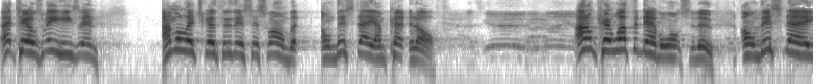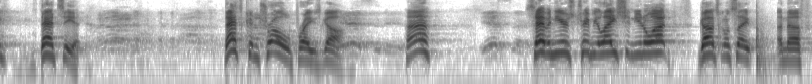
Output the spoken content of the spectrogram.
that tells me he's in I'm going to let you go through this this long, but on this day, I'm cutting it off. I don't care what the devil wants to do. On this day, that's it. That's control, praise God. Huh? Seven years tribulation, you know what? God's going to say, enough.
